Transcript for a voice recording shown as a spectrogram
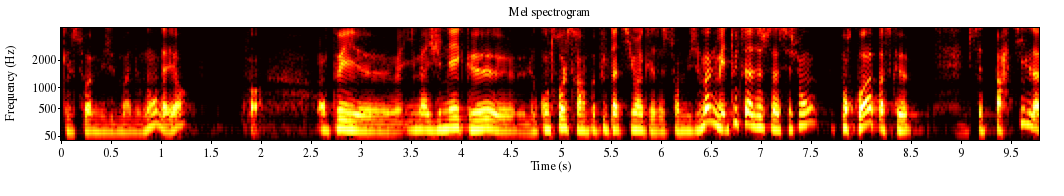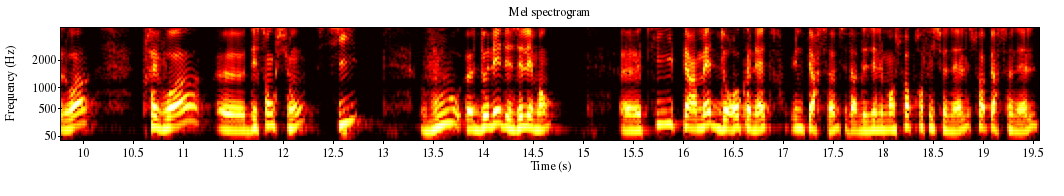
qu'elles soient musulmanes ou non d'ailleurs, on peut euh, imaginer que euh, le contrôle sera un peu plus tatillon avec les associations musulmanes, mais toutes les associations, pourquoi? Parce que cette partie de la loi prévoit des sanctions si vous donnez des éléments qui permettent de reconnaître une personne, c'est-à-dire des éléments soit professionnels, soit personnels,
